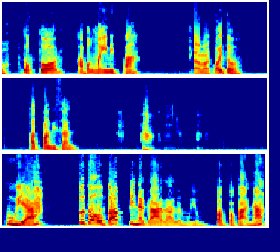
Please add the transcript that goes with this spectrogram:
Oh. Doktor, habang mainit pa, Salamat. O ito, hot pandesal. Kuya, totoo ba pinag-aaralan mo yung pagpapaanak?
